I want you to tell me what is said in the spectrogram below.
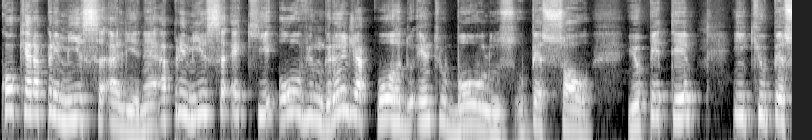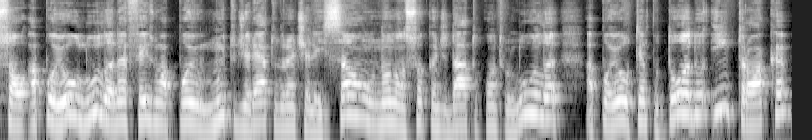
qual que era a premissa ali? Né? A premissa é que houve um grande acordo entre o Boulos, o PSOL e o PT, em que o PSOL apoiou o Lula, né, fez um apoio muito direto durante a eleição, não lançou candidato contra o Lula, apoiou o tempo todo, e em troca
